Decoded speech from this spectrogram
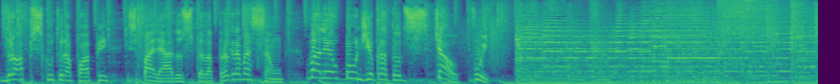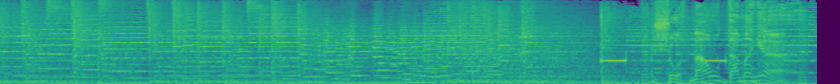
drops Cultura Pop espalhados pela programação. Valeu, bom dia para todos. Tchau, fui. Jornal da Manhã.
